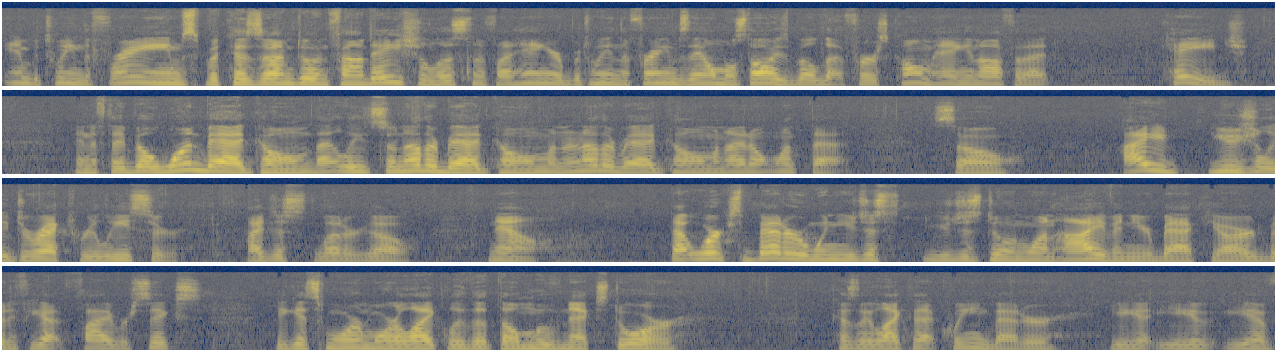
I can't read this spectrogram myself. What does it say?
in between the frames because I'm doing foundationless and if I hang her between the frames, they almost always build that first comb hanging off of that cage. And if they build one bad comb, that leads to another bad comb and another bad comb, and I don't want that. So I usually direct release her. I just let her go. Now, that works better when you just, you're just doing one hive in your backyard, but if you got five or six, it gets more and more likely that they'll move next door because they like that queen better. You, get, you, you have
